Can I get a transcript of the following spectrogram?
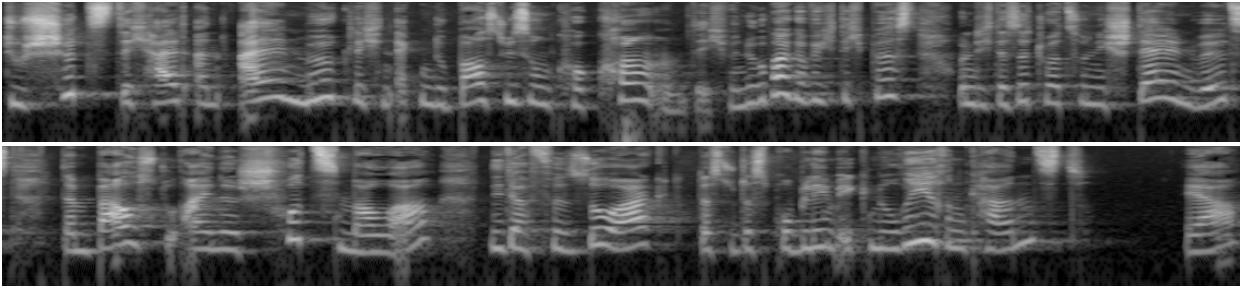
Du schützt dich halt an allen möglichen Ecken. Du baust wie so ein Kokon um dich. Wenn du übergewichtig bist und dich der Situation nicht stellen willst, dann baust du eine Schutzmauer, die dafür sorgt, dass du das Problem ignorieren kannst, ja,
